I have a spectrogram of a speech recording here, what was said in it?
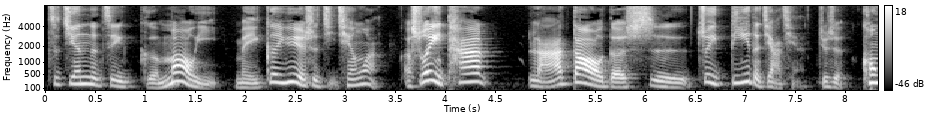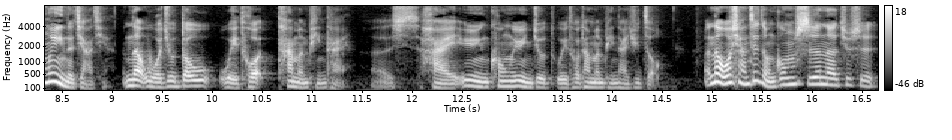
之间的这个贸易每个月是几千万啊，所以它。拿到的是最低的价钱，就是空运的价钱，那我就都委托他们平台，呃，海运、空运就委托他们平台去走。那我想这种公司呢，就是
